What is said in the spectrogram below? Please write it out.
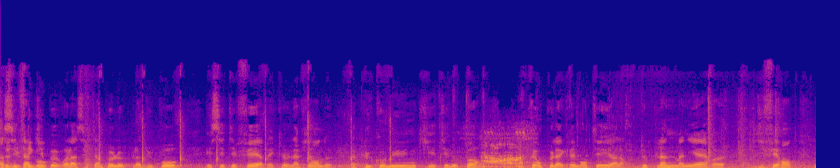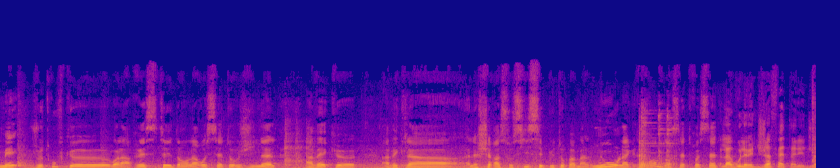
restes du c'était un frigo. petit peu voilà, c'était un peu le plat du pauvre et c'était fait avec la viande la plus commune qui était le porc. Après on peut l'agrémenter alors de plein de manières différentes, mais je trouve que voilà, rester dans la recette originelle avec avec la, la chair à saucisse, c'est plutôt pas mal. Nous, on l'agrémente dans cette recette. Là, vous l'avez déjà faite, elle est déjà.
